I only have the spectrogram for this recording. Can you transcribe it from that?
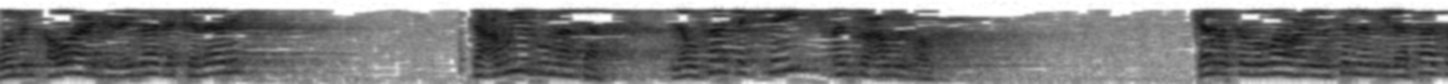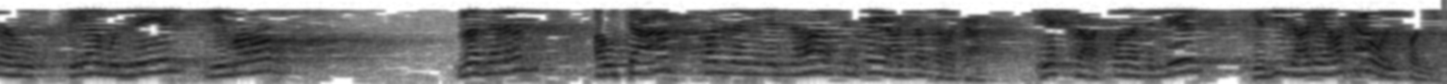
ومن قواعد العبادة كذلك تعويض ما فات. لو فاتك شيء أن تعوضه. كان صلى الله عليه وسلم إذا فاته قيام الليل لمرض مثلا أو تعب صلى من النهار ثنتي عشرة ركعة. يشفع صلاة الليل يزيد عليها ركعة ويصلي.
